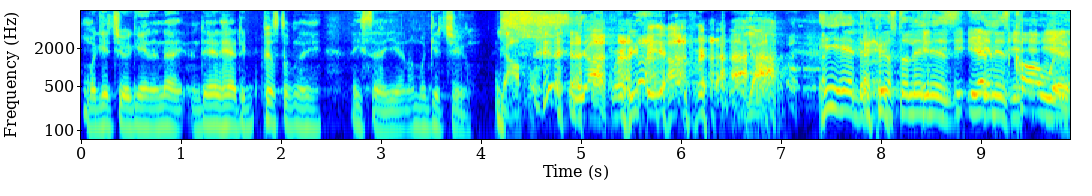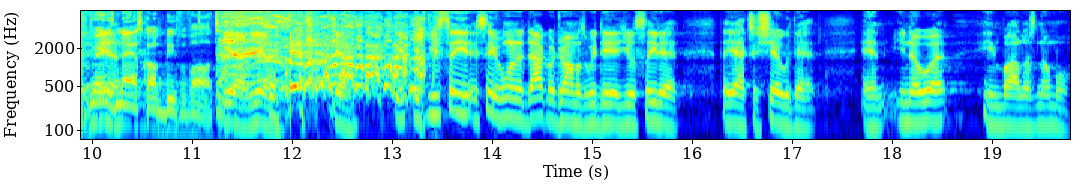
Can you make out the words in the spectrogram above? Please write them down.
I'm gonna get you again tonight. And Dad had the pistol and he, he said, Yeah, I'm gonna get you. Yopper. Yopper. He said yopper. Yopper. He had the pistol in his yeah, in his yeah, car yeah, with him. Greatest NASCAR beef of all time. Yeah, yeah, yeah. If, if you see see one of the docudramas we did, you'll see that they actually showed that. And you know what? He didn't bother us no more.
